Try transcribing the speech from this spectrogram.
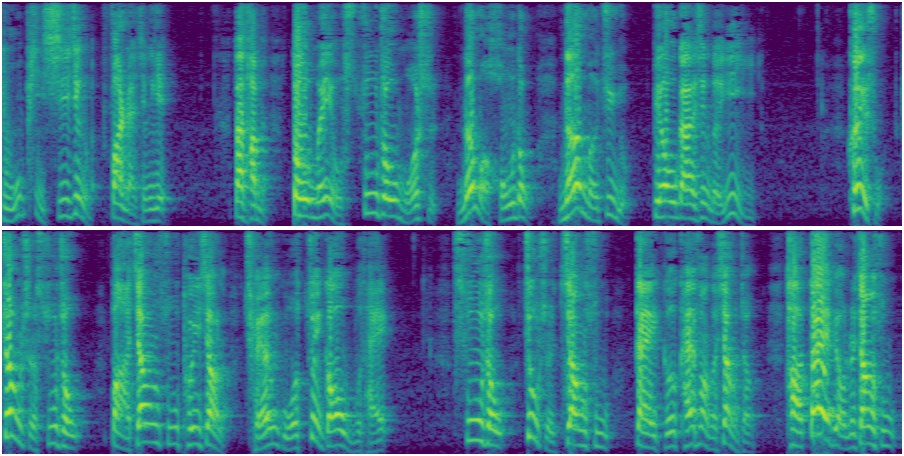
独辟蹊径的发展经验，但他们都没有苏州模式那么轰动，那么具有标杆性的意义。可以说，正是苏州把江苏推向了全国最高舞台。苏州就是江苏改革开放的象征，它代表着江苏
